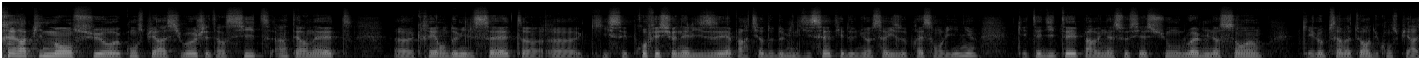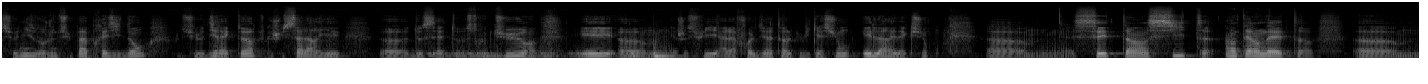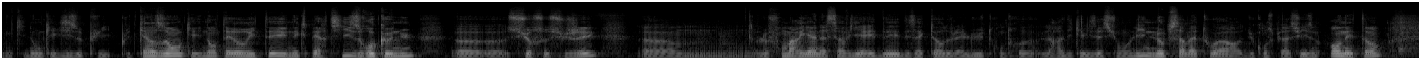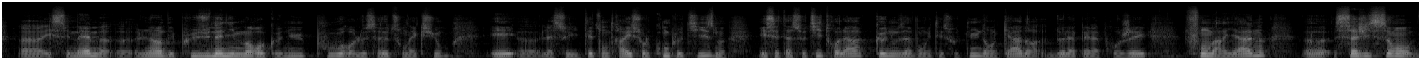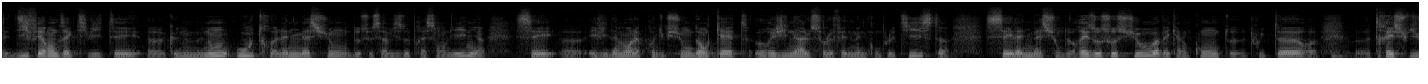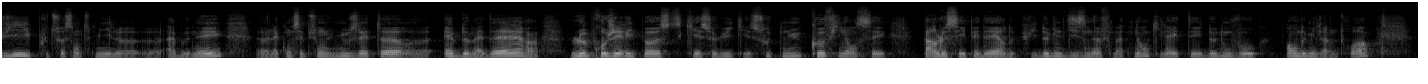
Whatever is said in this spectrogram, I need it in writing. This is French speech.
très rapidement sur Conspiracy Watch, c'est un site internet créé en 2007, qui s'est professionnalisé à partir de 2017, qui est devenu un service de presse en ligne, qui est édité par une association Loi 1901 qui est l'Observatoire du conspirationnisme, dont je ne suis pas président, je suis le directeur, puisque je suis salarié euh, de cette structure, et euh, je suis à la fois le directeur de la publication et de la rédaction. Euh, c'est un site internet qui donc existe depuis plus de 15 ans, qui a une antériorité, une expertise reconnue sur ce sujet. Euh, le Fonds Marianne a servi à aider des acteurs de la lutte contre la radicalisation en ligne. L'Observatoire du conspirationnisme en est un. Euh, et c'est même euh, l'un des plus unanimement reconnus pour le sérieux de son action et la solidité de son travail sur le complotisme. Et c'est à ce titre-là que nous avons été soutenus dans le cadre de l'appel à projet Fonds Marianne. Euh, s'agissant des différentes activités euh, que nous menons, outre l'animation de ce service de presse en ligne, c'est euh, évidemment la production d'enquêtes originales sur le phénomène complotiste, c'est l'animation de réseaux sociaux avec un compte Twitter très suivi, plus de 60 000 abonnés, la conception d'une newsletter hebdomadaire, le projet Qui est celui qui est soutenu, cofinancé par le CIPDR depuis 2019 maintenant, qu'il a été de nouveau en 2023.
